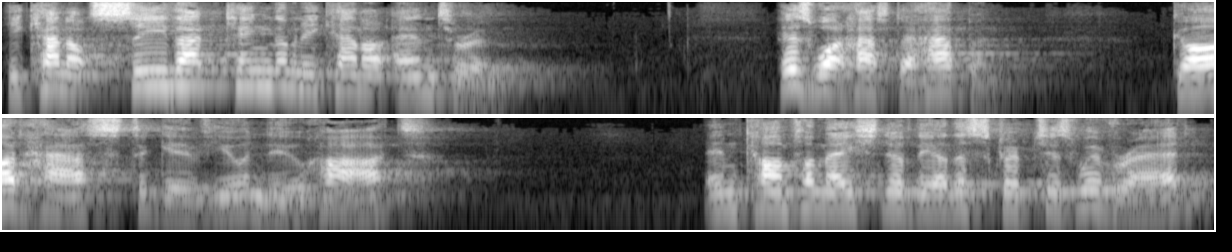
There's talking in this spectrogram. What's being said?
he cannot see that kingdom and he cannot enter it. Here's what has to happen God has to give you a new heart in confirmation of the other scriptures we've read,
